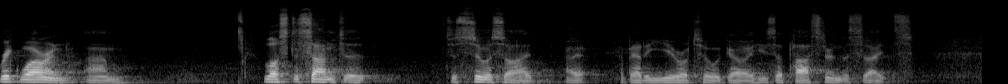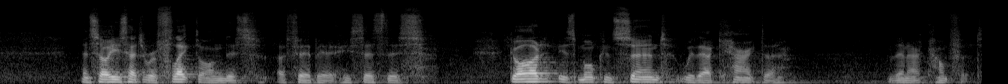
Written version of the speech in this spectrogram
Rick Warren um, lost a son to, to suicide uh, about a year or two ago. He's a pastor in the States. And so he's had to reflect on this a fair bit. He says this God is more concerned with our character than our comfort.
